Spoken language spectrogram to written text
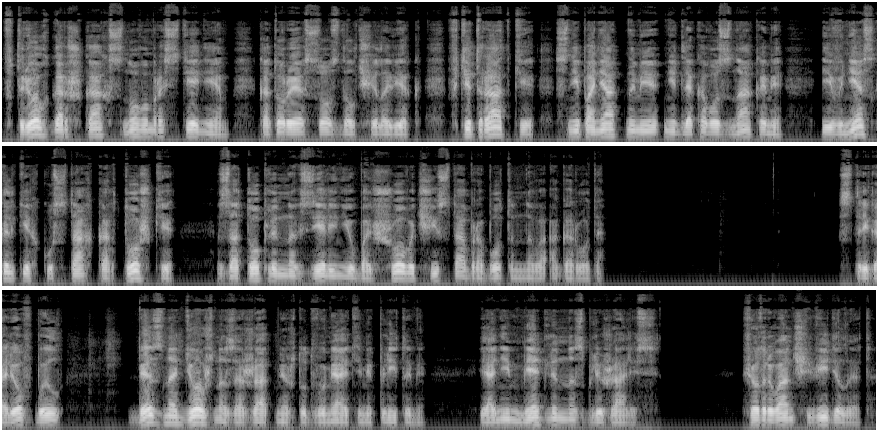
в трех горшках с новым растением, которое создал человек, в тетрадке с непонятными ни для кого знаками и в нескольких кустах картошки, затопленных зеленью большого чисто обработанного огорода. Стригалев был безнадежно зажат между двумя этими плитами, и они медленно сближались. Федор Иванович видел это.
